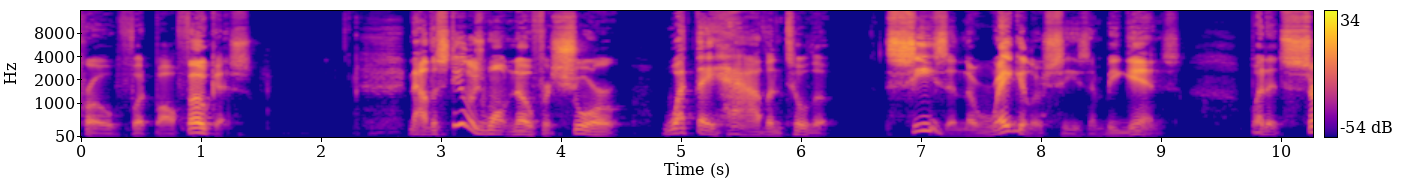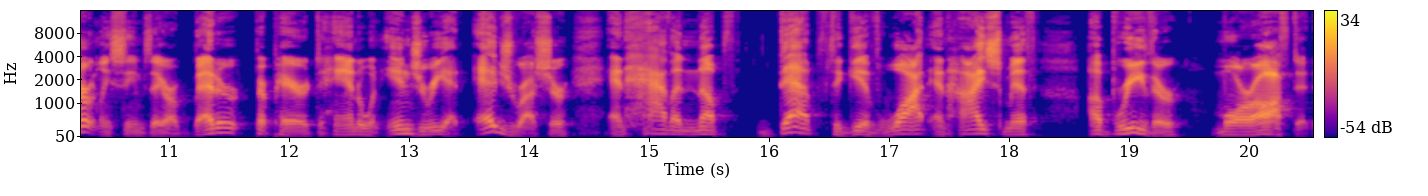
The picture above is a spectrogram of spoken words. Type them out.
Pro Football Focus. Now, the Steelers won't know for sure what they have until the season, the regular season, begins. But it certainly seems they are better prepared to handle an injury at edge rusher and have enough depth to give Watt and Highsmith a breather more often.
